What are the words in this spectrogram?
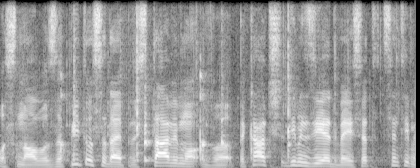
Osnovo za pito sedaj prestavimo v pekač dimenzije 20 cm.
